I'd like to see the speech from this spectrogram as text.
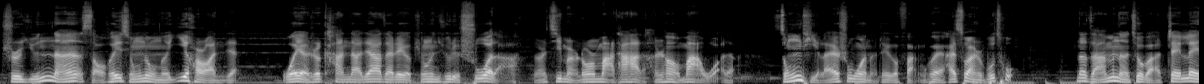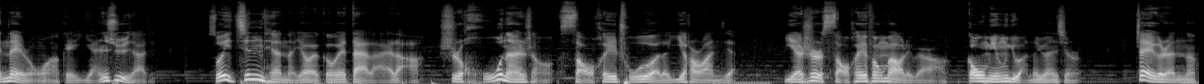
是云南扫黑行动的一号案件。我也是看大家在这个评论区里说的啊，反正基本上都是骂他的，很少有骂我的。总体来说呢，这个反馈还算是不错。那咱们呢就把这类内容啊给延续下去。所以今天呢要给各位带来的啊是湖南省扫黑除恶的一号案件，也是扫黑风暴里边啊高明远的原型。这个人呢，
